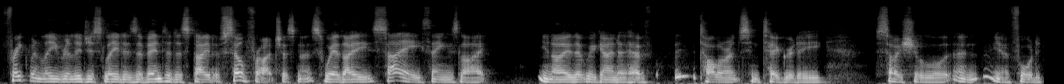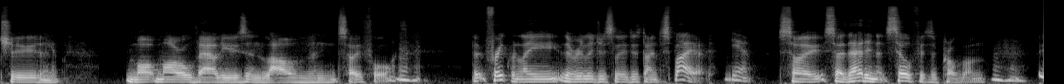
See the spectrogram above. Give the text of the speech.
frequently, religious leaders have entered a state of self righteousness where they say things like, you know, that we're going to have tolerance, integrity, social and you know fortitude and yep. moral values and love and so forth. Mm-hmm. But frequently, the religious leaders don't display it. Yeah. So, so that in itself is a problem. Mm-hmm.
